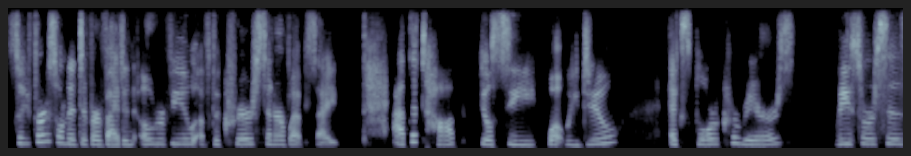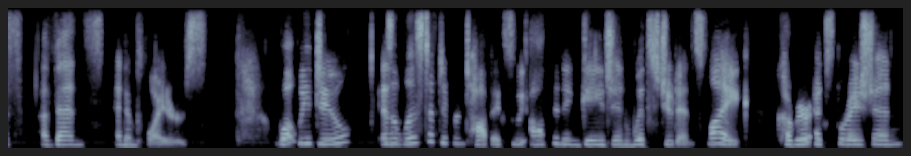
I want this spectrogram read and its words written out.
So I first wanted to provide an overview of the Career Center website. At the top, you'll see what we do, explore careers, resources, events, and employers. What we do is a list of different topics we often engage in with students like career exploration,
